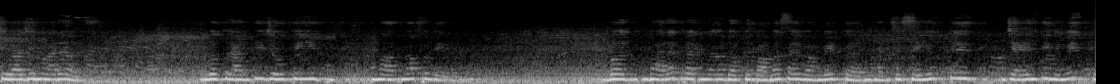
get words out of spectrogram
शिवाजी महाराज व क्रांती ज्योती महात्मा फुले व भारतरत्न डॉक्टर बाबासाहेब आंबेडकर यांचे संयुक्त जयंतीनिमित्त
